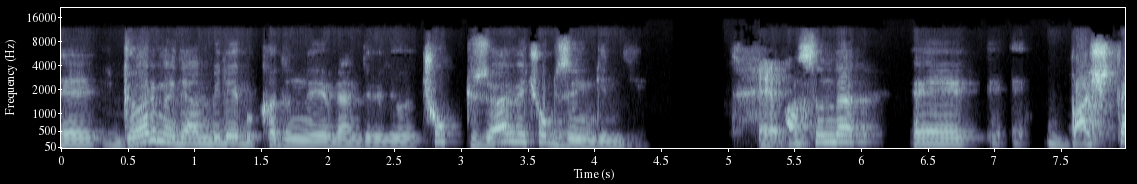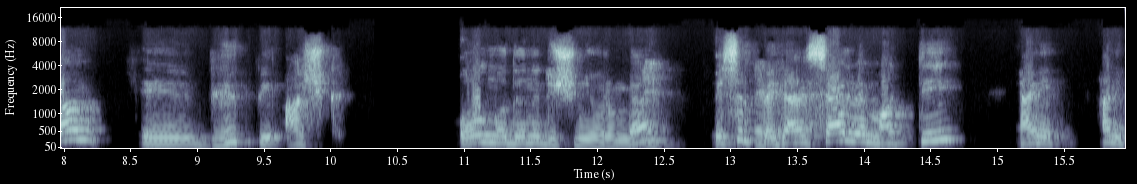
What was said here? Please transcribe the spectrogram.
e, görmeden bile bu kadınla evlendiriliyor. Çok güzel ve çok zengin diye. Evet. Aslında e, baştan e, büyük bir aşk olmadığını düşünüyorum ben. Evet. Ve sırf evet. bedensel ve maddi yani hani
